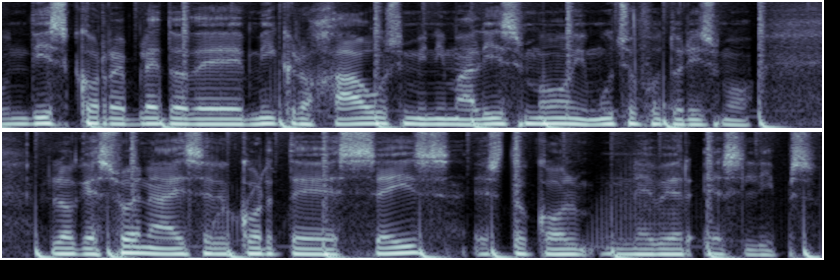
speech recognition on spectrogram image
un disco repleto de micro house, minimalismo y mucho futurismo. Lo que suena es el corte 6, Stockholm Never Sleeps.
